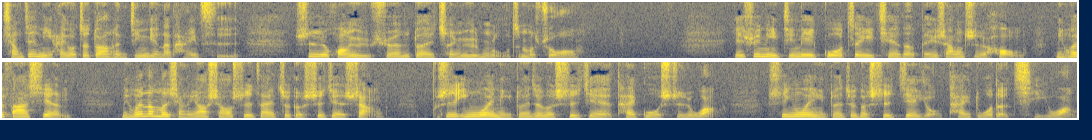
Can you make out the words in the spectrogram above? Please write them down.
想见你还有这段很经典的台词，是黄宇轩对陈玉茹这么说。也许你经历过这一切的悲伤之后，你会发现，你会那么想要消失在这个世界上，不是因为你对这个世界太过失望，是因为你对这个世界有太多的期望。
